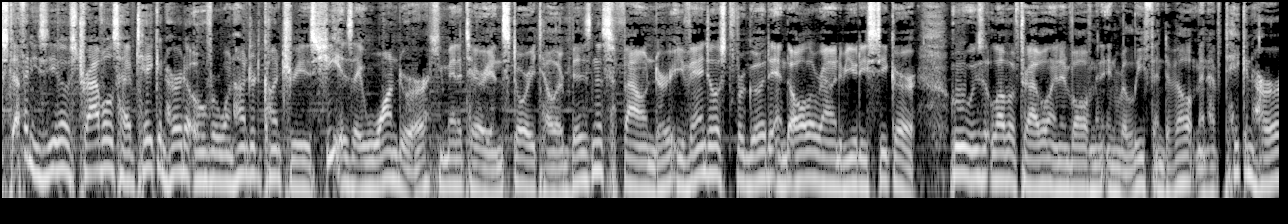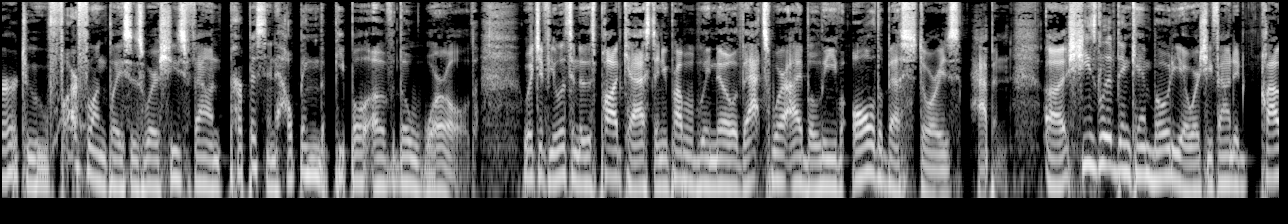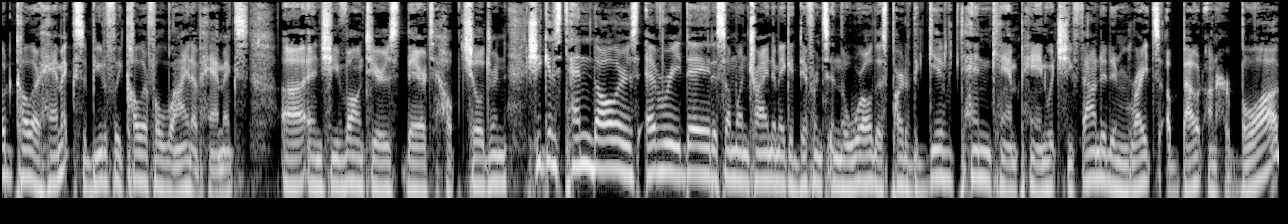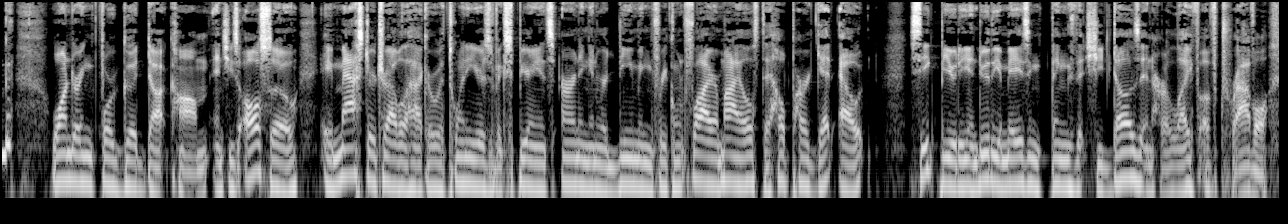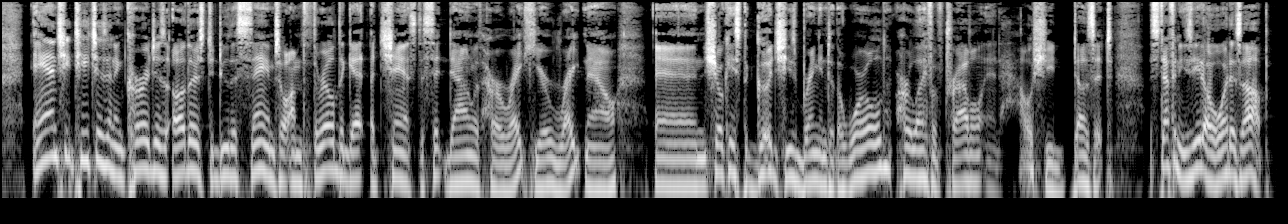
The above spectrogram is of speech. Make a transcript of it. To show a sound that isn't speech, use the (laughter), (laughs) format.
Stephanie Zito's travels have taken her to over 100 countries. She is a wanderer, humanitarian, storyteller, business founder, evangelist for good, and all around beauty seeker whose love of travel and involvement in relief and development have taken her to far flung places where she's found purpose in helping the people of the world. Which, if you listen to this podcast, and you probably know, that's where I believe all the best stories happen. Uh, she's lived in Cambodia where she founded Cloud Color Hammocks, a beautifully colorful line of hammocks, uh, and she volunteers there to help children. She gives $10 every day to someone trying to make a difference in the world as part of the Give 10 campaign, which she founded and writes about on her blog, wanderingforgood.com. And she's also a master travel hacker with 20 years of experience earning and redeeming frequent flyer miles to help her get out, seek beauty, and do the amazing things that she does in her life of travel. And she teaches and encourages others to do the same. So I'm thrilled to get a chance to sit down with her right here, right now, and showcase the good she's bringing to the world, her life of travel, and how she does it. Stephanie Zito, what is up?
